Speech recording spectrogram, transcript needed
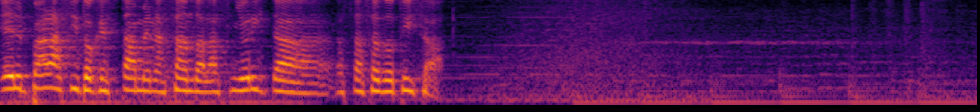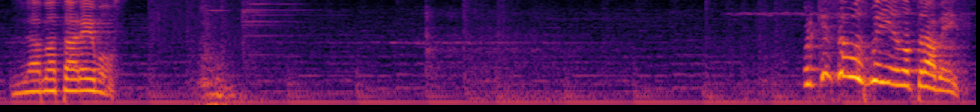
El parásito que está amenazando a la señorita sacerdotisa. La mataremos. ¿Por qué estamos viniendo otra vez?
